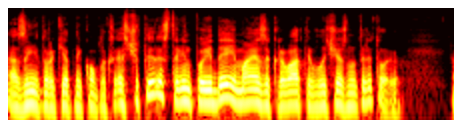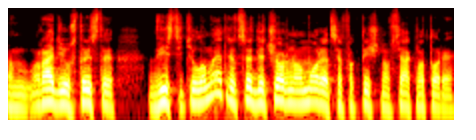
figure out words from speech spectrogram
е, зенітно-ракетний комплекс С-400, він, по ідеї, має закривати величезну територію. Там радіус 300-200 кілометрів. Це для Чорного моря, це фактично вся акваторія.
